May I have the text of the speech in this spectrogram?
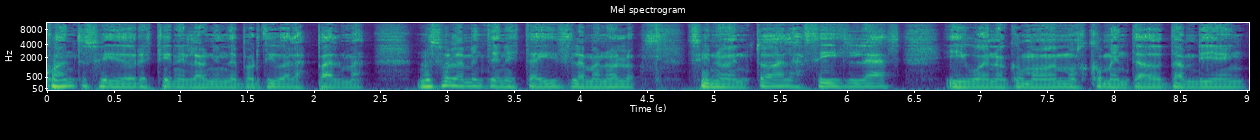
¿Cuántos seguidores tiene la Unión Deportiva Las Palmas? No solamente en esta isla, Manolo, sino en todas las islas y bueno, como hemos comentado también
